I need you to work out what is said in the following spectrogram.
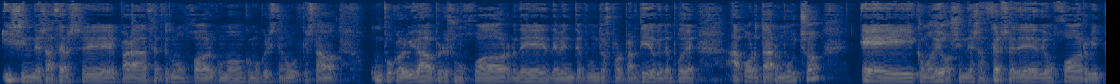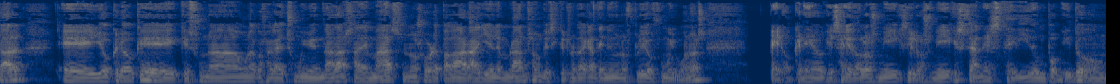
y sin deshacerse para hacerte con un jugador como, como Christian Wood, que está un poco olvidado, pero es un jugador de, de 20 puntos por partido que te puede aportar mucho. y como digo, sin deshacerse de un jugador vital. Eh, yo creo que, es una, cosa que ha hecho muy bien Dallas. Además, no sobrepagar a Jalen Branson, que sí que es verdad que ha tenido unos playoffs muy buenos, pero creo que se ha ido a los Knicks y los Knicks se han excedido un poquito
